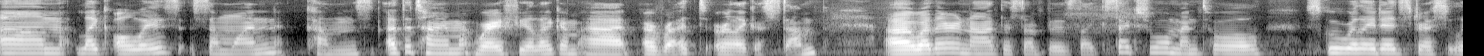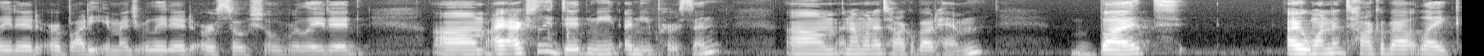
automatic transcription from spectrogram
um, like always, someone comes at the time where I feel like I'm at a rut or like a stump, uh, whether or not the stump is like sexual, mental, school related, stress related, or body image related, or social related. Um, I actually did meet a new person, um, and I want to talk about him. But I want to talk about like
